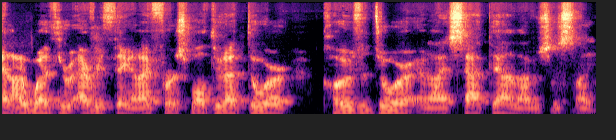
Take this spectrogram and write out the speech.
and I went through everything, and I first walked through that door, closed the door, and I sat down. I was just like,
